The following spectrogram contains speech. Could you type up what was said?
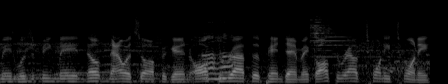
being made? Was it being made? Nope, now it's off again. All Uh-huh. throughout the pandemic, all throughout 2020.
